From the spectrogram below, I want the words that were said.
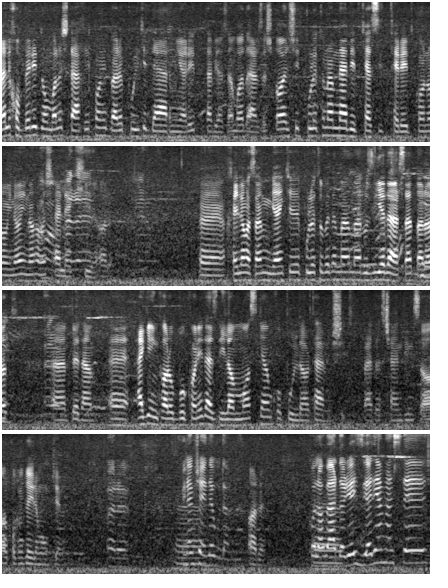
ولی خب برید دنبالش تحقیق کنید برای پولی که در میارید طبیعتا باید ارزش قائل شید پولتون هم ندید کسی ترید کنه و اینا اینا همش الکیه آره. خیلی مثلا میگن که پولتو بده من من روزی یه درصد برات بدم. اگه این کارو بکنید از ایلان ماسک هم خب پولدارتر میشید بعد از چندین سال. خب این غیر ممکنه. آره. اینم شنیده بودم من. آره. کلاهبرداری های زیادی هم هستش.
